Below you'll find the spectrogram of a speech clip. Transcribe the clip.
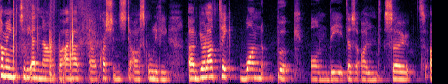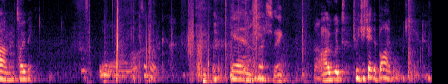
Coming to the end now, but I have uh, questions to ask all of you. Um, you're allowed to take one book on the desert island. So, t- um, Tobi. What's a book? yeah. Interesting. I would. Would you take the Bible? Would you reckon?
